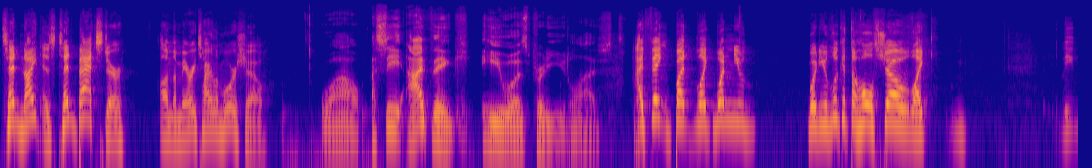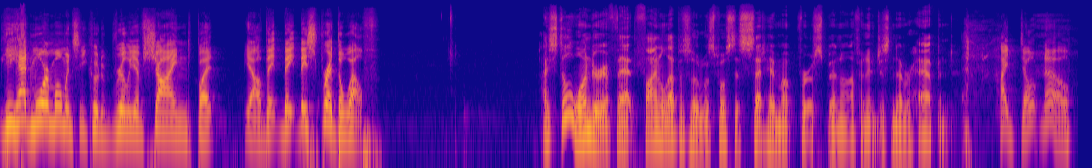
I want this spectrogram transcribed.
Ted Knight as Ted Baxter on the Mary Tyler Moore show. Wow. I see. I think he was pretty utilized. I think, but like when you when you look at the whole show, like he had more moments he could really have shined, but yeah, they they, they spread the wealth. I still wonder if that final episode was supposed to set him up for a spinoff and it just never happened. I don't know.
